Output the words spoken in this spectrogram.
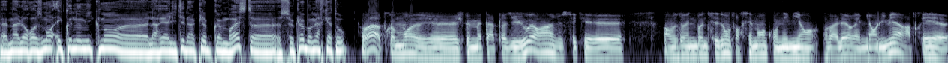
malheureusement économiquement euh, la réalité d'un club comme Brest, ce club au mercato. Ouais, après moi, je, je vais me mettre à la place du joueur. hein. Je sais que en faisant une bonne saison, forcément qu'on est mis en valeur et mis en lumière. Après, euh,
